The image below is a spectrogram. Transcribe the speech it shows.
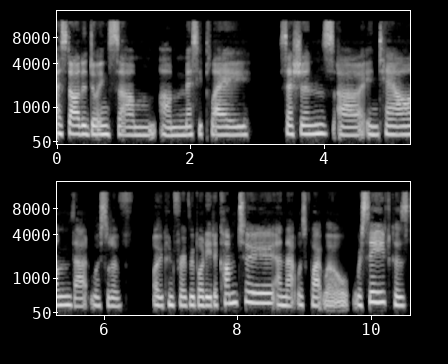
I started doing some um, messy play sessions uh, in town that were sort of open for everybody to come to. And that was quite well received because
